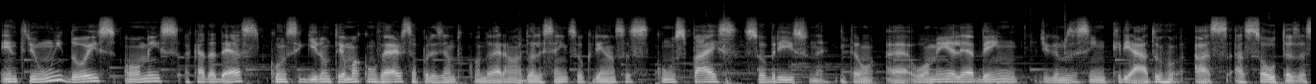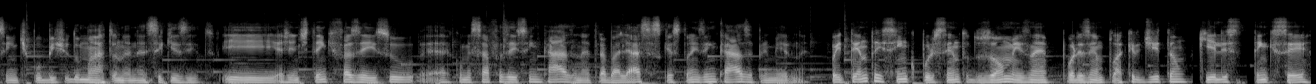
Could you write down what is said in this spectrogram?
entre um e dois homens a cada dez conseguiram ter uma conversa, por exemplo, quando eram adolescentes ou crianças, com os pais sobre isso, né? Então, é, o homem ele é bem, digamos assim, criado às, às soltas, assim, tipo o bicho do mato, né? Nesse quesito. E a gente tem que fazer isso, é, começar a fazer isso em casa, né? Trabalhar essas questões em casa primeiro, né? 85% dos homens, né, por exemplo, acreditam que eles têm que ser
